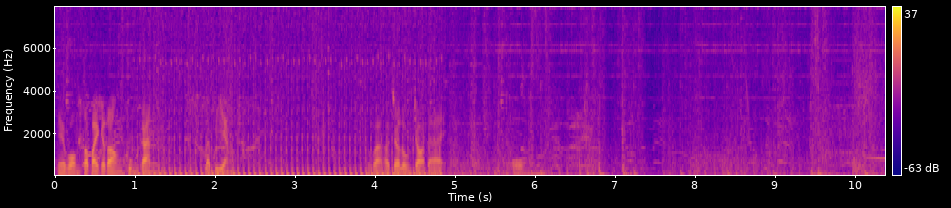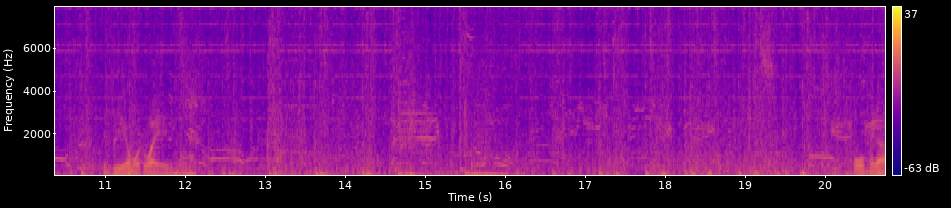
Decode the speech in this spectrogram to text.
เดี๋ยวผมต่อไปก็ต้องคุ้มกันระเบียงจนกว่าเขาจะลงจอดได้ โอ้เป็นที่ก็หมดไว อ้ไม่ได้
